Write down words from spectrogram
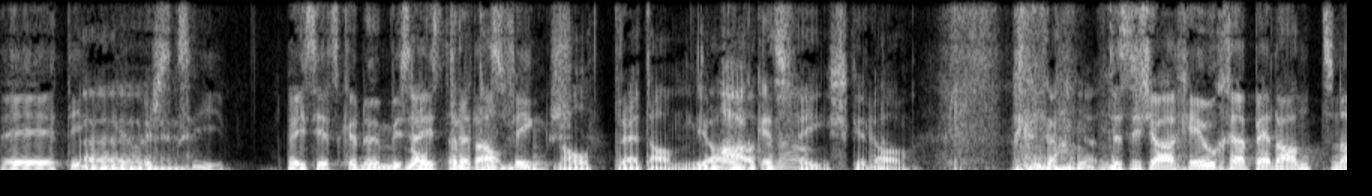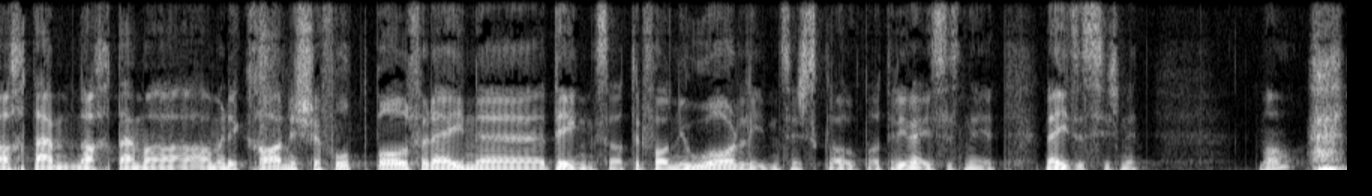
Äh, Ding, Äh, ja, ist es gewesen. Weiss jetzt gar nicht mehr, wie es heisst, aber das findest. Notre Dame, ja, Ah, das genau, findest du, genau. Ja, das ist ja Kirche benannt nach dem, nach dem äh, amerikanischen Footballverein äh, Dings, oder? Von New Orleans ist es, glaube ich, oder? Ich weiss es nicht. Nein, das ist nicht. Mal? Hä?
